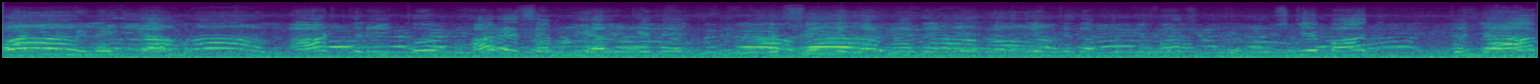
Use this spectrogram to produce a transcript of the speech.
पार्टी मिलेगी हम आठ तारीख को हर असेंबली हल्के में फिर से ये धरना देंगे के दफ्तर के पास। उसके बाद पंजाब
